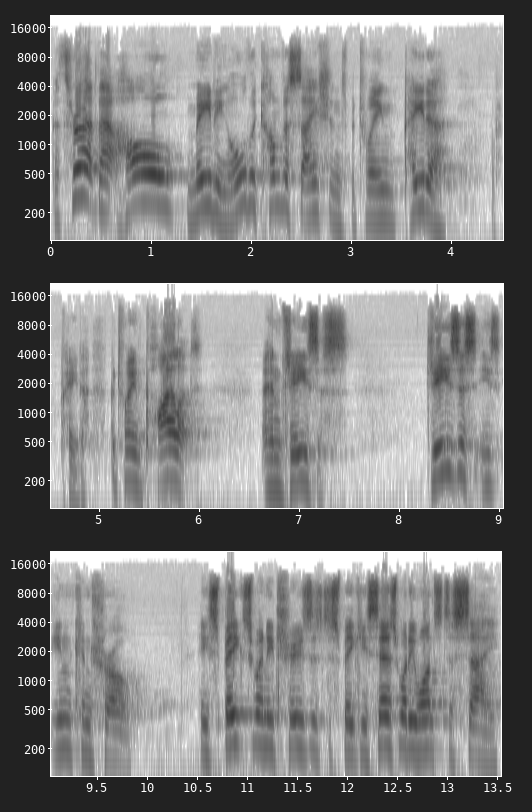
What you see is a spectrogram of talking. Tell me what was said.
But throughout that whole meeting, all the conversations between Peter, Peter, between Pilate and Jesus, Jesus is in control. He speaks when he chooses to speak. He says what he wants to say.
